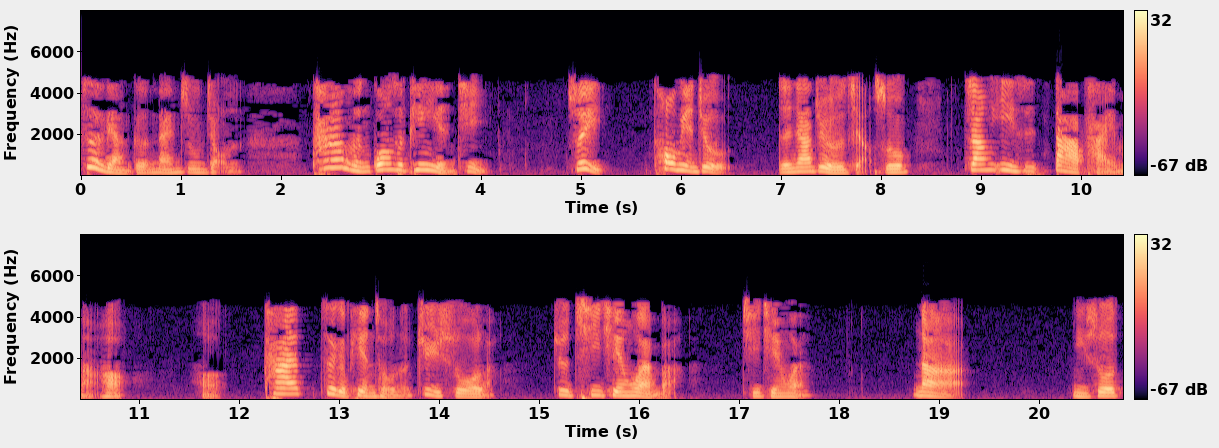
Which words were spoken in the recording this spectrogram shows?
这两个男主角呢，他们光是拼演技，所以后面就人家就有讲说，张译是大牌嘛哈，好，他这个片酬呢，据说了就是七千万吧，七千万，那你说？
